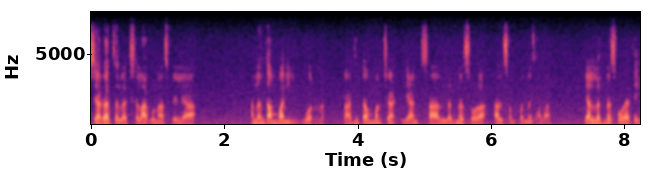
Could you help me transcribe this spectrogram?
जगाचं लक्ष लागून असलेल्या अनंत अंबानी व राधिका मर्चंट यांचा लग्न सोहळा काल संपन्न झाला. या लग्न सोहळ्यात एक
